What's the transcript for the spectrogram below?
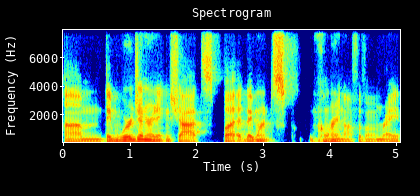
um they were generating shots but they weren't scoring off of them right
